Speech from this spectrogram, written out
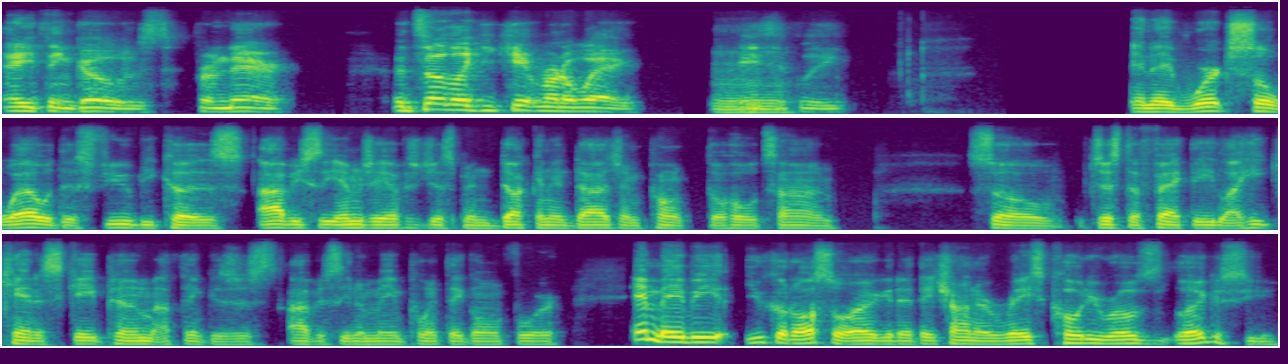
anything goes from there. And so like you can't run away, mhm. basically. and it works so well with this feud because obviously MJF has just been ducking and dodging Punk the whole time. So just the fact that he like he can't escape him, I think is just obviously the main point they're going for. And maybe you could also argue that they're trying to erase Cody Rhodes' legacy.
